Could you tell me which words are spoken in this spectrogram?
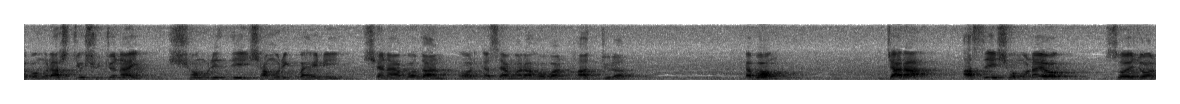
এবং রাষ্ট্রীয় সূচনায় সমৃদ্ধি, সামরিক বাহিনী, সেনা প্রধান, ওর কাছে আমার আহ্বান, হাত জুড়াত এবং যারা আছে এই সমন্বয়ক ছয়জন,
